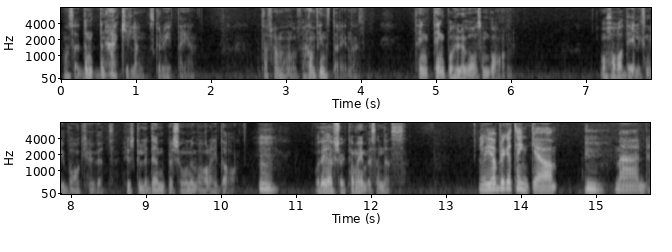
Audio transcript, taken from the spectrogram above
Och så här, den, den här killen ska du hitta igen. Ta fram honom, för han finns där inne. Tänk, tänk på hur du var som barn och ha det liksom i bakhuvudet. Hur skulle den personen vara idag? Mm. Och det har jag försökt ta med mig sedan dess. Jag brukar tänka med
